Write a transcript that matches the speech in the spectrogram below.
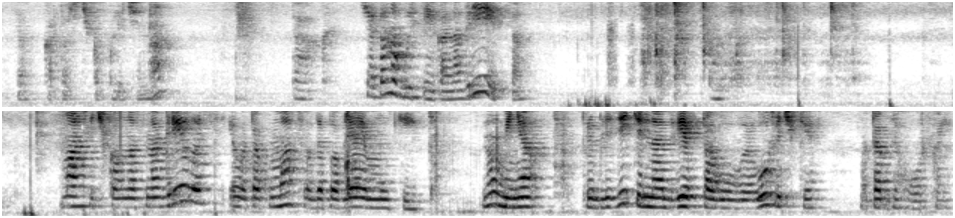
Все, картошечка включена. Так, сейчас оно быстренько нагреется. Так. Маслечко у нас нагрелось, и вот так в масло добавляем муки. Ну, у меня приблизительно 2 столовые ложечки, вот так с горкой,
